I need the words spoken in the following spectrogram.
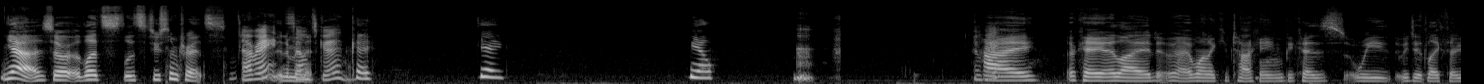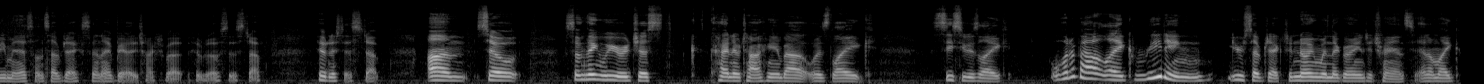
yeah. So let's let's do some trance. All right. In a Sounds minute. good. Okay. Yay. Meow. Okay. Hi. Okay, I lied. I want to keep talking because we we did like 30 minutes on subjects and I barely talked about hypnosis stuff. Hypnotist stuff. Um so something we were just kind of talking about was like Cece was like, "What about like reading your subject and knowing when they're going into trance?" And I'm like,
